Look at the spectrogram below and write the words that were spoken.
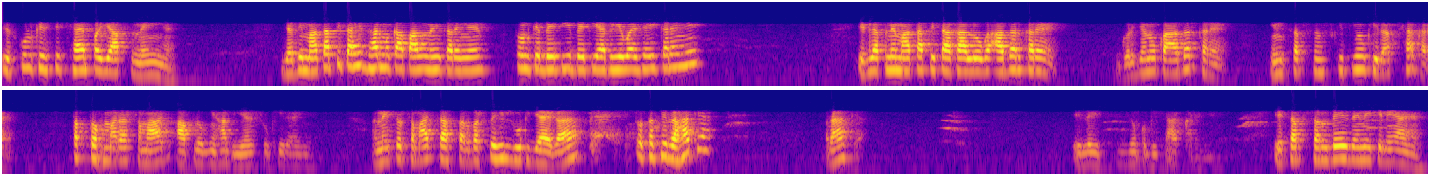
स्कूल की शिक्षाएँ पर्याप्त नहीं है। यदि माता पिता ही धर्म का पालन नहीं करेंगे तो उनके बेटी बेटियाँ भी वैसे ही करेंगे। इसलिए अपने माता पिता का लोग आदर करें, गुरुजनों का आदर करें, इन सब संस्कृतियों की रक्षा करें, तब तो हमारा समाज आप लोग यहाँ भी सुखी रहेंगे। नहीं तो समाज का सर्वस्व ही लूट जाएगा तो तो फिर रहा क्या? रहा क्या? इसलिए इस चीज़ों को विचार करेंगे। ये सब संदेश देने के लिए आए हैं।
